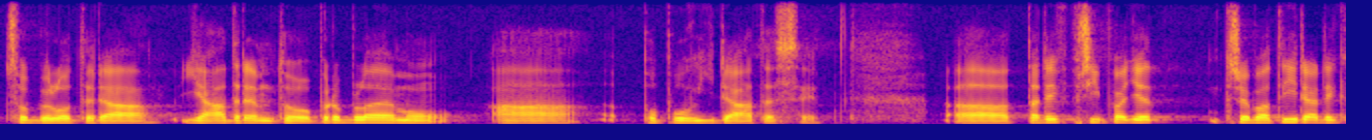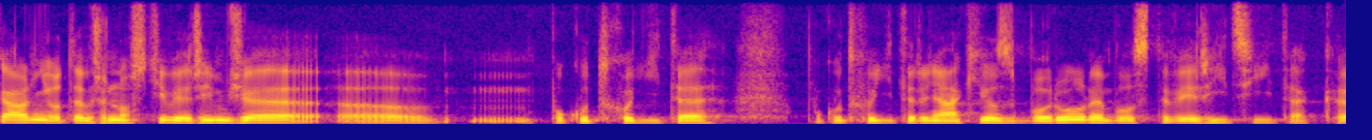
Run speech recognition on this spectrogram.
co bylo teda jádrem toho problému a popovídáte si. Tady v případě třeba té radikální otevřenosti věřím, že eh, pokud chodíte, pokud chodíte do nějakého sboru nebo jste věřící, tak eh,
